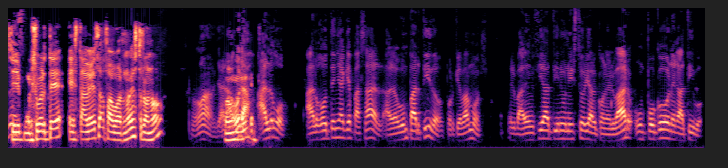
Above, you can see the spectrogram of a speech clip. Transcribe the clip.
sí, por suerte, esta vez a favor nuestro, ¿no? No, ya ahora, algo. Algo tenía que pasar, algún partido, porque vamos, el Valencia tiene un historial con el bar un poco negativo.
